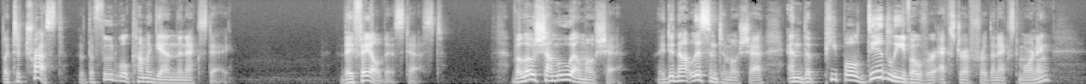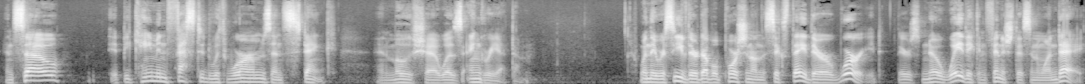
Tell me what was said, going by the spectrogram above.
but to trust that the food will come again the next day. They fail this test. Velo shamu el Moshe. They did not listen to Moshe, and the people did leave over extra for the next morning, and so it became infested with worms and stank, and Moshe was angry at them. When they received their double portion on the sixth day, they're worried. There's no way they can finish this in one day.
